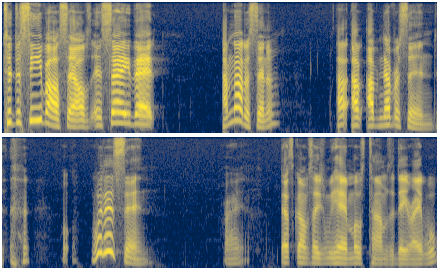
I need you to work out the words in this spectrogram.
to deceive ourselves and say that I'm not a sinner. I, I've never sinned. what is sin? Right? That's conversation we have most times a day, right? What,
